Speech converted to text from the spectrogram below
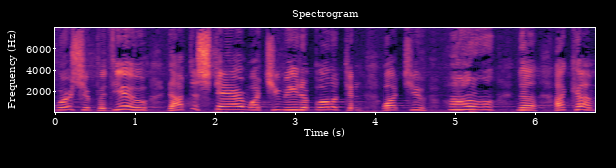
worship with you, not to stare, what you read a bulletin, watch you, oh, no. I come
